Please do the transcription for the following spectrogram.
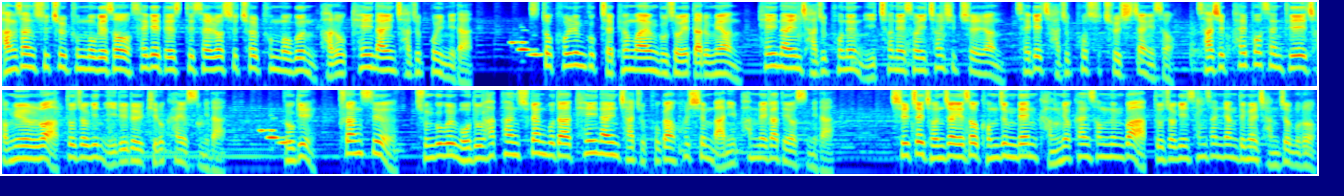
방산 수출 품목에서 세계 베스트셀러 수출 품목은 바로 K9 자주포입니다. 스톡홀름국 재평화연구소에 따르면 K9 자주포는 2000에서 2017년 세계 자주포 수출 시장에서 48%의 점유율로 압도적인 1위를 기록하였습니다. 독일, 프랑스, 중국을 모두 합한 수량보다 K9 자주포가 훨씬 많이 판매가 되었습니다. 실제 전장에서 검증된 강력한 성능과 압도적인 생산량 등을 장점으로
